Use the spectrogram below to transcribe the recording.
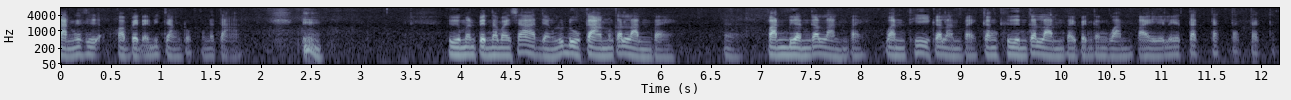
ลันก็คือความเป็นอนิจจังทุกขังตา คือมันเป็นธรรมชาติอย่างฤดูกาลมันก็ลันไป วันเดือนก็ลันไป วันที่ก็ลันไป กลางคืนก็ลันไปเป็นกลางวันไปเลยตักตักตักตักตัก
